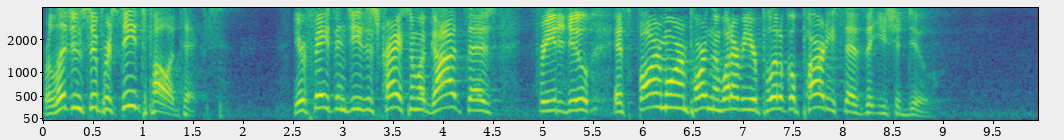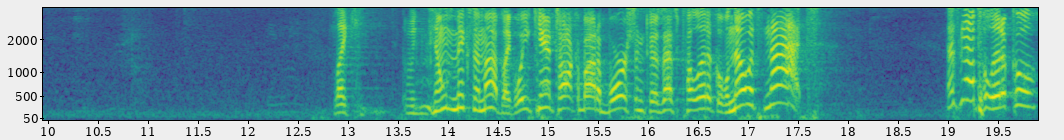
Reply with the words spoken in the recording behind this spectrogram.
religion supersedes politics your faith in jesus christ and what god says for you to do is far more important than whatever your political party says that you should do like we don't mix them up like well you can't talk about abortion because that's political no it's not that's not political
